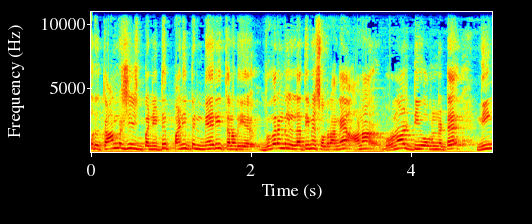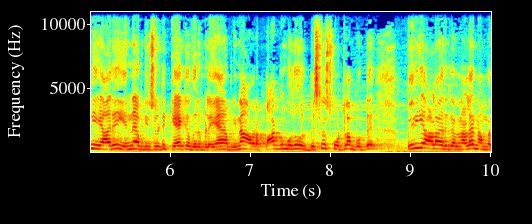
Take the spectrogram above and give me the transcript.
ஒரு கான்வர்சேஷன் பண்ணிட்டு பணிப்பெண் மேரி தன்னுடைய விவரங்கள் எல்லாத்தையுமே சொல்கிறாங்க ஆனால் ரொனால்டியோவன்கிட்ட நீங்கள் யார்? என்ன? அப்படின்னு சொல்லிட்டு கேட்க விரும்பல ஏன் அப்படின்னா அவரை பார்க்கும்போது ஒரு பிஸ்னஸ் கோட்லாம் போட்டு பெரிய ஆளா இருக்கிறனால நம்ம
